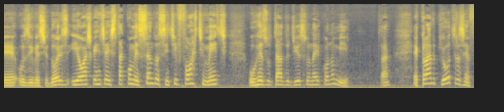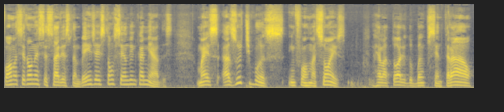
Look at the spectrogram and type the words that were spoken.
eh, os investidores e eu acho que a gente já está começando a sentir fortemente o resultado disso na economia. Tá? É claro que outras reformas serão necessárias também, já estão sendo encaminhadas. Mas as últimas informações, relatório do Banco Central,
